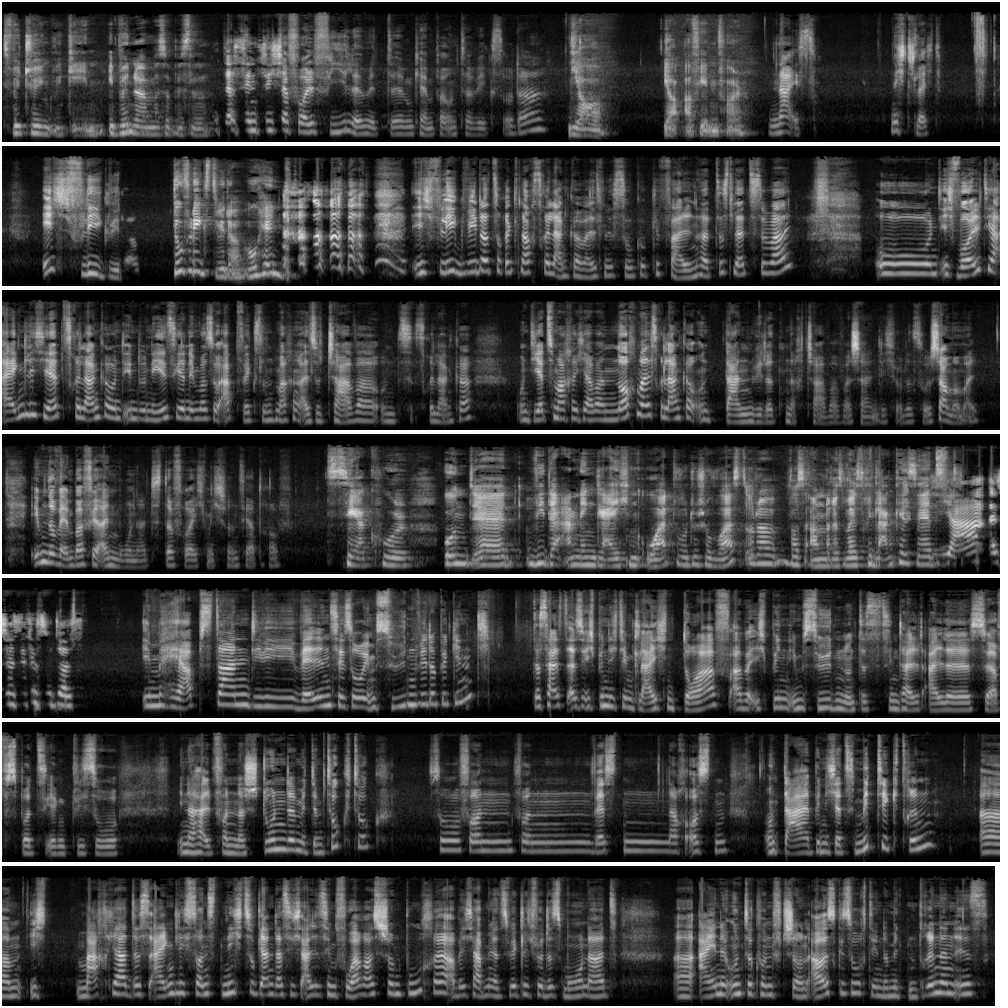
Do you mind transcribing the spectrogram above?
es wird schon irgendwie gehen. Ich bin da immer so ein bisschen. Da sind sicher voll viele mit dem Camper unterwegs, oder? Ja, ja, auf jeden Fall. Nice. Nicht schlecht. Ich fliege wieder. Du fliegst wieder. Wohin? ich fliege wieder zurück nach Sri Lanka, weil es mir so gut gefallen hat das letzte Mal. Und ich wollte ja eigentlich jetzt Sri Lanka und Indonesien immer so abwechselnd machen, also Java und Sri Lanka. Und jetzt mache ich aber nochmal Sri Lanka und dann wieder nach Java wahrscheinlich oder so. Schauen wir mal. Im November für einen Monat. Da freue ich mich schon sehr drauf. Sehr cool. Und äh, wieder an den gleichen Ort, wo du schon warst, oder was anderes? Weil Sri Lanka ist jetzt. Ja, also es ist ja so, dass im Herbst dann die Wellensaison im Süden wieder beginnt. Das heißt also, ich bin nicht im gleichen Dorf, aber ich bin im Süden und das sind halt alle Surfspots irgendwie so innerhalb von einer Stunde mit dem Tuk-Tuk, so von, von Westen nach Osten. Und da bin ich jetzt mittig drin. Ähm, ich mache ja das eigentlich sonst nicht so gern, dass ich alles im Voraus schon buche, aber ich habe mir jetzt wirklich für das Monat äh, eine Unterkunft schon ausgesucht, die in der mittendrin ist.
